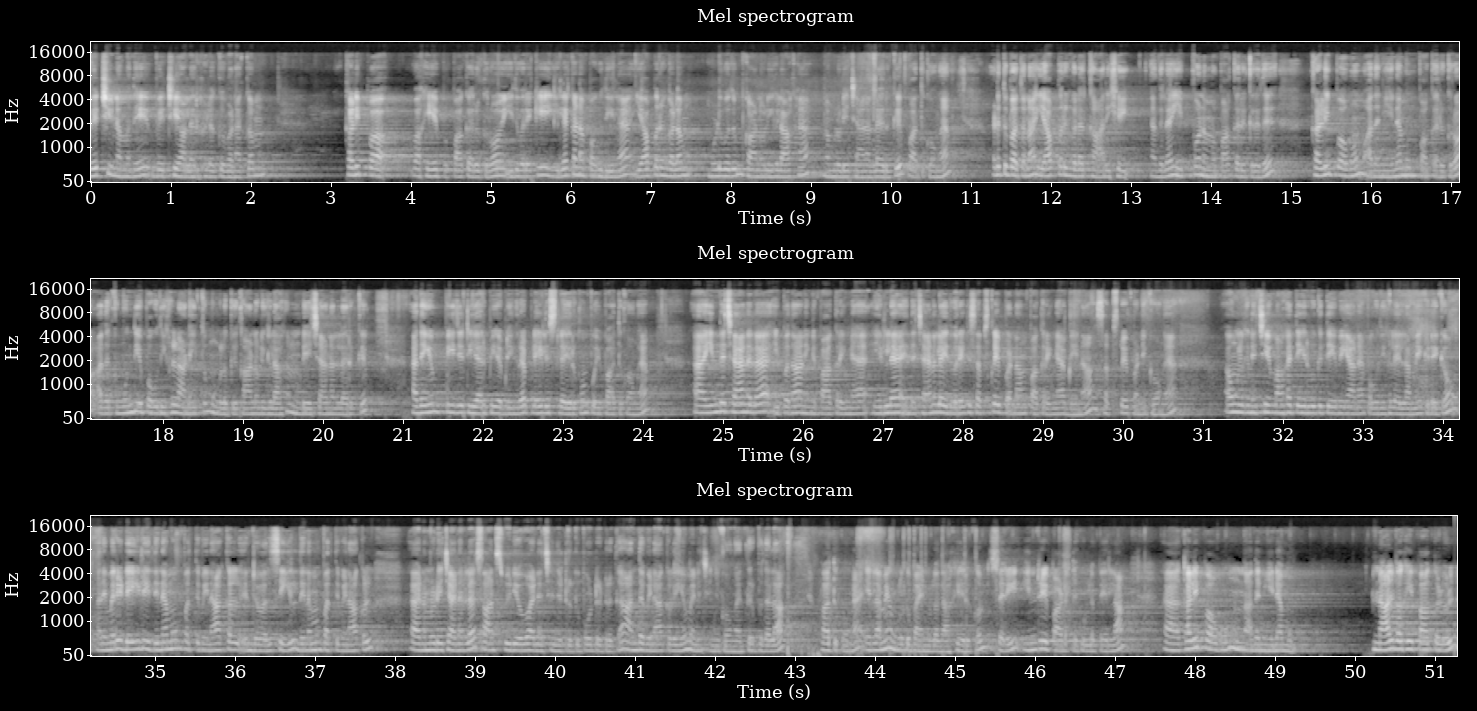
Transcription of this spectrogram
வெற்றி நமதே வெற்றியாளர்களுக்கு வணக்கம். கலிப்பா வகையை இப்போ பார்க்க இருக்கிறோம். இதுவரைக்கும் இலக்கண பகுதியில் யாப்பருங்கலம் முழுவதும் காணொளிகளாக நம்மளுடைய சேனலில் இருக்குது பார்த்துக்கோங்க. அடுத்து பார்த்தோன்னா யாப்பருங்கல காரிகை. அதில் இப்போ நம்ம பார்க்க இருக்கிறது கழிப்பாவும் அதன் இனமும் பார்க்க இருக்கிறோம். அதற்கு முந்தைய பகுதிகள் அனைத்தும் உங்களுக்கு காணொலிகளாக நம்முடைய சேனலில் இருக்குது அதையும் பிஜிடிஆர்பி அப்படிங்கிற பிளேலிஸ்ட்டில் இருக்கும். போய் பார்த்துக்கோங்க. இந்த சேனலை இப்போ தான் நீங்கள் பார்க்குறீங்க இல்லை இந்த சேனலை இது வரைக்கும் சப்ஸ்கிரைப் பண்ணாமல் பார்க்குறீங்க அப்படின்னா சப்ஸ்கிரைப் பண்ணிக்கோங்க. அவங்களுக்கு நிச்சயமாக தேர்வுக்கு தேவையான பகுதிகள் எல்லாமே கிடைக்கும். அதேமாதிரி டெய்லி தினமும் பத்து வினாக்கள் என்ற வரிசையில் தினமும் பத்து வினாக்கள் நம்மளுடைய சேனலில் சான்ஸ் வீடியோவாக என்ன செஞ்சுட்ருக்கு போட்டுட்ருக்கு. அந்த வினாக்களையும் என்ன செஞ்சுக்கோங்க திருப்புதலாக பார்த்துக்கோங்க. எல்லாமே உங்களுக்கு பயனுள்ளதாக இருக்கும். சரி இன்றைய பாடத்துக்கு உள்ள பேர்லாம் ஆஹ் கலிப்பாவும் அதன் இனமும். நால்வகை பாக்களுள்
